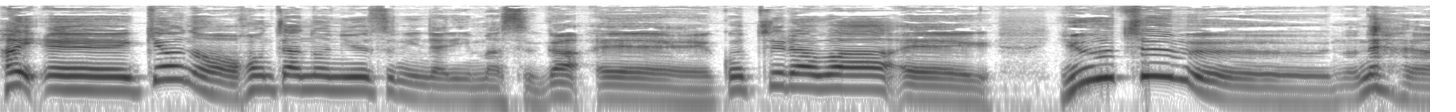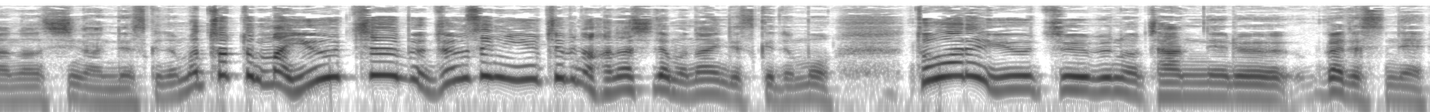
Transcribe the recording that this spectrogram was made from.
はい、えー、今日の本ちゃんのニュースになりますが、えー、こちらは、えー、YouTube のね、話なんですけど、まあ、ちょっとまあ、YouTube、純粋に YouTube の話でもないんですけども、とある YouTube のチャンネルがですね、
